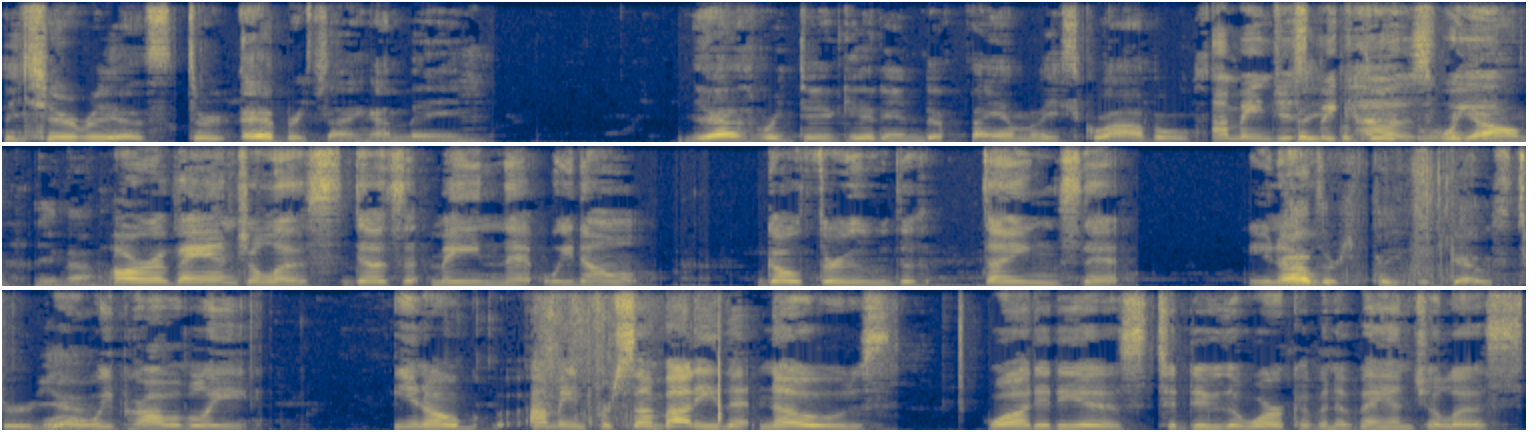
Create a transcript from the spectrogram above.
He sure is through everything. I mean, yes, we do get into family squabbles. I mean, just People do- because we, we all, you know, are evangelists doesn't mean that we don't go through the things that, you know, others people go through. Yeah, Well, we probably, you know, I mean, for somebody that knows what it is to do the work of an evangelist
